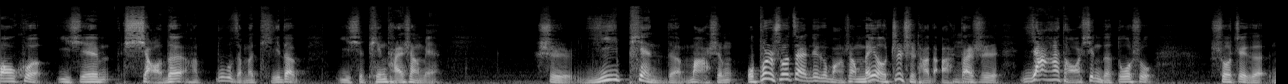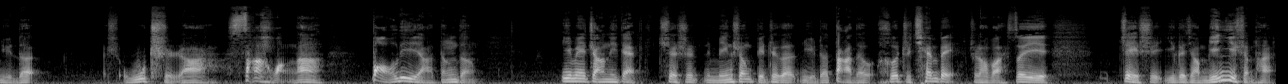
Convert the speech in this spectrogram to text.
包括一些小的啊不怎么提的一些平台上面，是一片的骂声。我不是说在这个网上没有支持他的啊，但是压倒性的多数说这个女的是无耻啊、撒谎啊。暴力啊等等，因为 Johnny Depp 确实名声比这个女的大的何止千倍，知道吧？所以这是一个叫民意审判。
